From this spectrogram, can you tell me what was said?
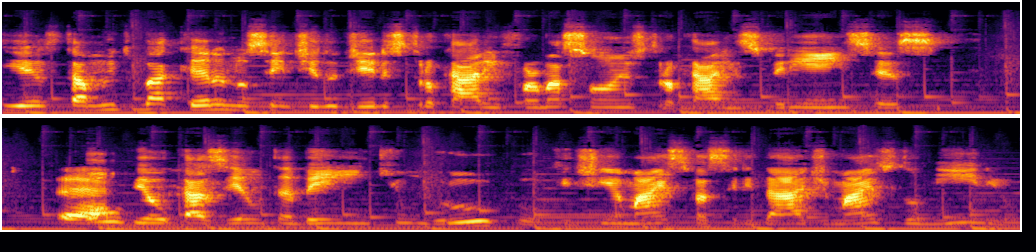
e está muito bacana no sentido de eles trocarem informações, trocarem experiências. É. Houve a ocasião também em que um grupo que tinha mais facilidade, mais domínio,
